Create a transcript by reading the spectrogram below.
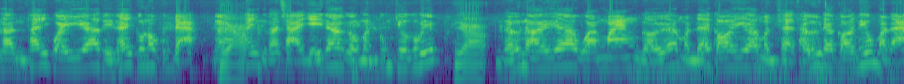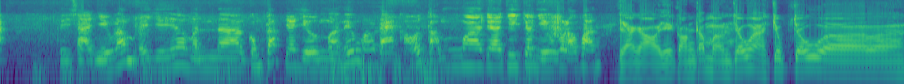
lên thấy quay thì thấy của nó cũng đạt. Dạ. thấy người ta xài vậy đó rồi mình cũng chưa có biết. Dạ. Thử nơi hoang mang rồi mình để coi mình xài thử để coi nếu mà đạt thì xài nhiều lắm bởi vì mình à, cung cấp cho vườn mà nếu mà đạt khỏi cộng à, cho, chi cho nhiều cái loại phân dạ rồi vậy con cảm ơn chú ha. Chúc chú ờ,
